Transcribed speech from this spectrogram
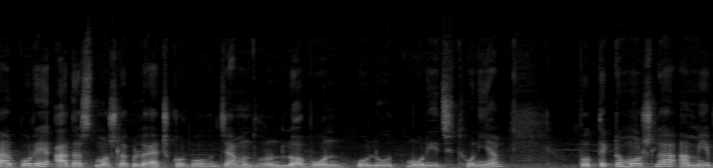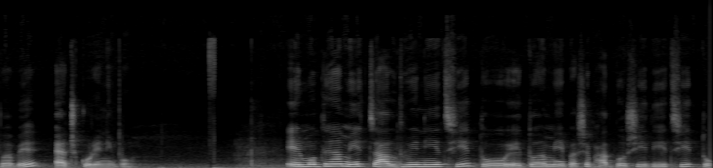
তারপরে আদার্স মশলাগুলো অ্যাড করব, যেমন ধরুন লবণ, হলুদ, মরিচ, ধনিয়া। প্রত্যেকটা মশলা আমি এভাবে অ্যাড করে নিব। এর মধ্যে আমি চাল ধুয়ে নিয়েছি, তো এ তো আমি এপাশে ভাত বসিয়ে দিয়েছি, তো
